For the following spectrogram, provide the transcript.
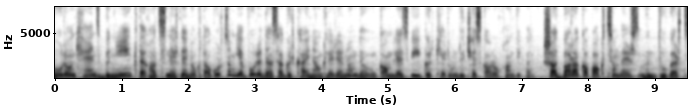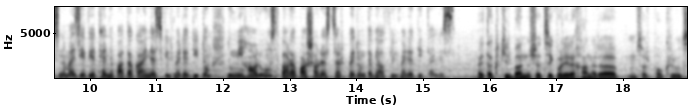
որոնք հենց բնիկ տեղացիներն են օգտագործում եւ որը դասագրքային անգլերենում կամ լեզվի գրքերում դու չես կարող հանդիպել։ Շատ բառակապակցություններ դու վերցնում ես եւ եթե նպատակային ես ֆիլմերը դիտում, դու մի հարուստ բառապաշար ես բերում տվյալ ֆիլմերը դիտելիս։ Հետաքրքիր բան նշեցիք, որ երեխաները ոնց որ փոքրուց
